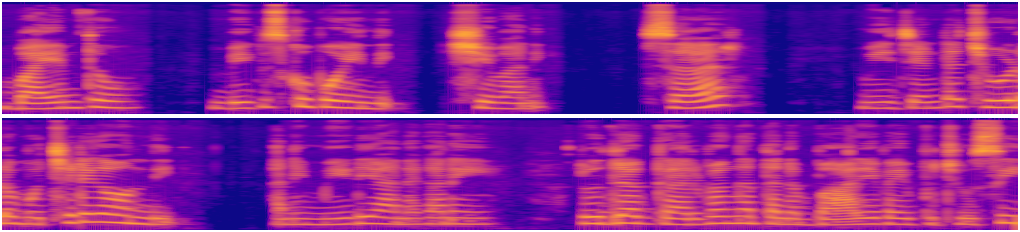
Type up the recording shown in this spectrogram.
భయంతో బిగుసుకుపోయింది శివాని. సార్ మీ జంట చూడ ముచ్చటగా ఉంది అని మీడియా అనగానే రుద్ర గర్వంగా తన భార్య వైపు చూసి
